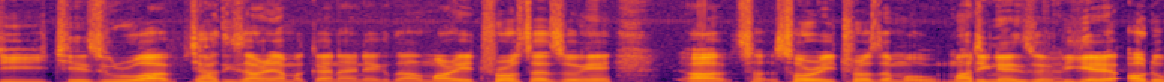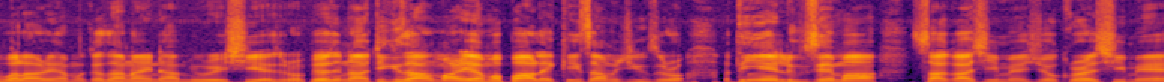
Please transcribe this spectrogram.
ဒီ Jesus တို့ကယာတီစာတွေကမကန်နိုင်တဲ့ကစားသမားတွေ Trossard ဆိုရင်အာ sorry Trossard မဟုတ် Martinez ဆိုရင်ပြီးခဲ့တဲ့ Auto Bala တွေကမကစားနိုင်တာမျိုးတွေရှိရဲဆိုတော့ပြောချင်တာဒီကစားသမားတွေကမပါလဲကိစ္စမရှိဘူးဆိုတော့အတင်းရဲ့လူစင်းမှာ Saka ရှိမယ် Yokres ရှိမယ်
